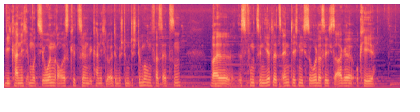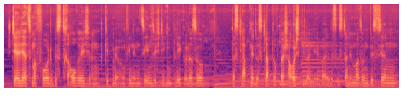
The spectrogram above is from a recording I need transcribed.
wie kann ich Emotionen rauskitzeln, wie kann ich Leute in bestimmte Stimmungen versetzen. Weil es funktioniert letztendlich nicht so, dass ich sage, okay, stell dir jetzt mal vor, du bist traurig und gib mir irgendwie einen sehnsüchtigen Blick oder so. Das klappt nicht, das klappt auch bei Schauspielern nicht, weil das ist dann immer so ein bisschen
